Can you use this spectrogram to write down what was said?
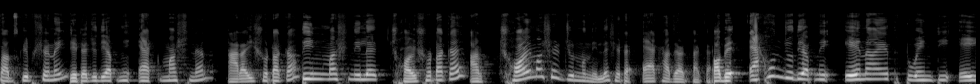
সাবস্ক্রিপশনেই যেটা যদি আপনি এক মাস নেন আড়াইশো টাকা, তিন মাস নিলে ছয়শো টাকায়, আর ছয় মাসের জন্য নিলে সেটা এক হাজার টাকা তবে এখন যদি আপনি এনআইএফ টোয়েন্টি এই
